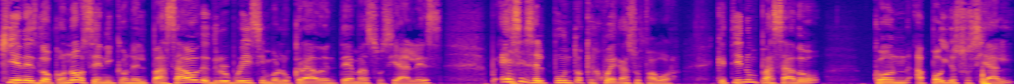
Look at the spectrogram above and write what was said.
quienes lo conocen y con el pasado de Drew Brees involucrado en temas sociales, ese es el punto que juega a su favor, que tiene un pasado con apoyo social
